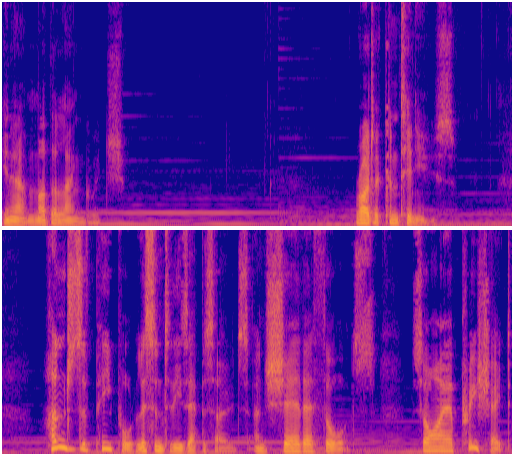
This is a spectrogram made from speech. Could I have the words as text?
in our mother language. Rada continues. Hundreds of people listen to these episodes and share their thoughts, so I appreciate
